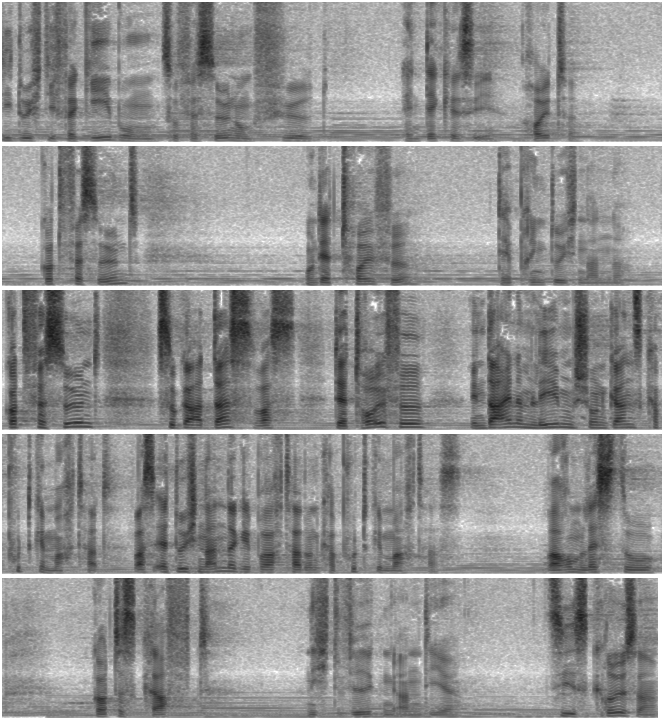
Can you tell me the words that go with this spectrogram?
die durch die Vergebung zur Versöhnung führt, entdecke sie heute. Gott versöhnt und der Teufel, der bringt durcheinander. Gott versöhnt sogar das, was der Teufel in deinem Leben schon ganz kaputt gemacht hat, was er durcheinander gebracht hat und kaputt gemacht hast. Warum lässt du Gottes Kraft nicht wirken an dir? Sie ist größer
